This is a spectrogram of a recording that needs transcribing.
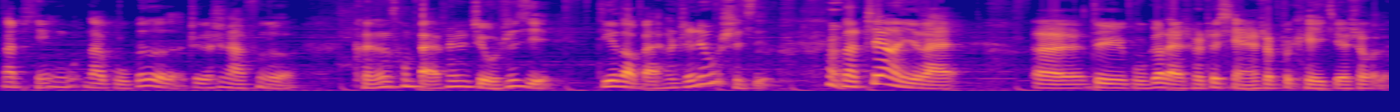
那苹果那谷歌的这个市场份额可能从百分之九十几跌到百分之六十几。那这样一来，呃，对于谷歌来说，这显然是不可以接受的。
